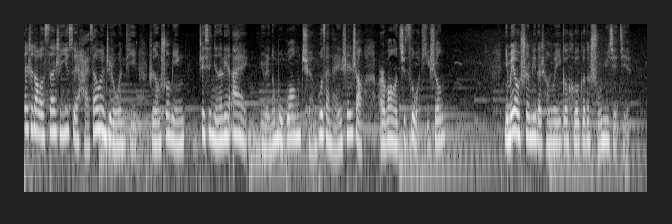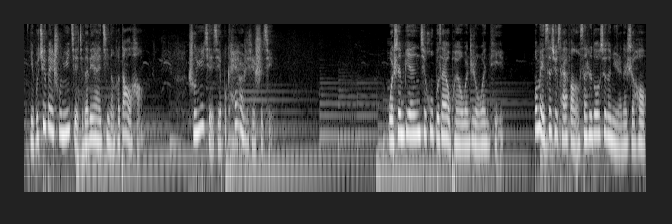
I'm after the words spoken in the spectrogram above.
但是到了三十一岁还在问这种问题，只能说明这些年的恋爱，女人的目光全部在男人身上，而忘了去自我提升。你没有顺利的成为一个合格的熟女姐姐，你不具备熟女姐姐的恋爱技能和道行。熟女姐姐不 care 这些事情。我身边几乎不再有朋友问这种问题。我每次去采访三十多岁的女人的时候，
